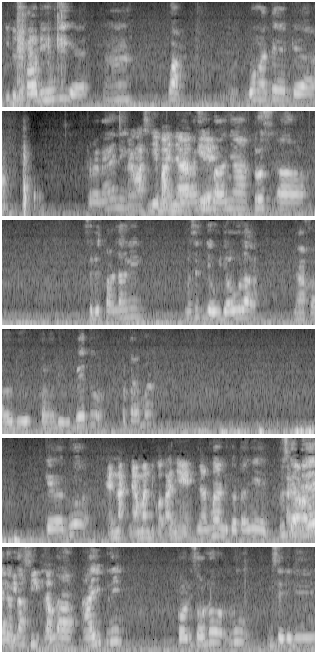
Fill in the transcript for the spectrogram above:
Itu kalau di UI ya Ah, wah gue ngeliatnya kayak keren aja nih. Relasinya banyak relasinya ya. banyak. Terus eh, sudut pandangnya masih jauh-jauh lah. Nah kalau di kalau di UB tuh pertama kayak gue Enak nyaman di kotanya. nyaman di kotanya. Terus Ada katanya ngomong kata gitu sih, kata Aib nih kalau di sono lu bisa jadi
